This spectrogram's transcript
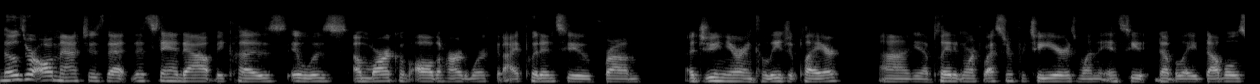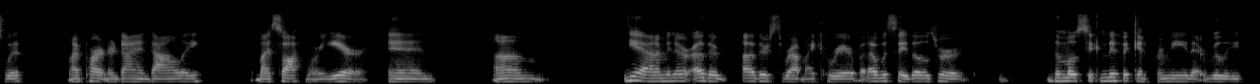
Those are all matches that that stand out because it was a mark of all the hard work that I put into from a junior and collegiate player. Uh, you know, played at Northwestern for two years, won the NCAA doubles with my partner Diane Donnelly my sophomore year. And um, yeah, I mean there are other others throughout my career, but I would say those were the most significant for me that really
